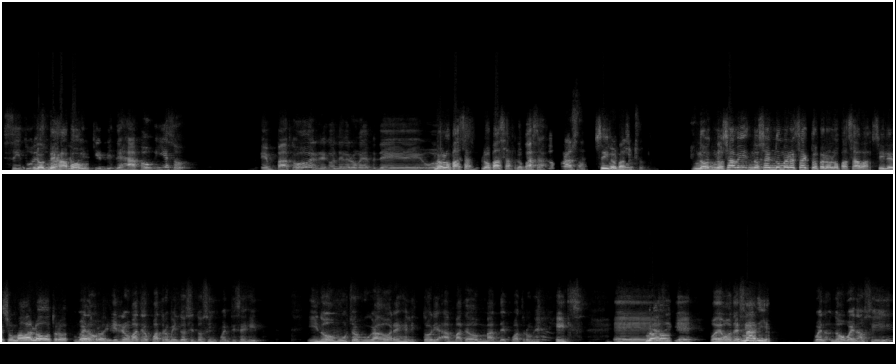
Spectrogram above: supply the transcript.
si tú le los de Japón, de Japón y eso empató el récord de, de, no lo pasa, lo pasa, lo pasa, lo pasa, sí, lo pasa. Mucho. No, no, sabe, no sé el número exacto, pero lo pasaba. Si le sumaba los otros. Bueno, y Reo bateó 4.256 hits. Y no muchos jugadores en la historia han bateado más de 4.000 hits. Eh, no, así que podemos decir. Nadie. Bueno, no, bueno, sí.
